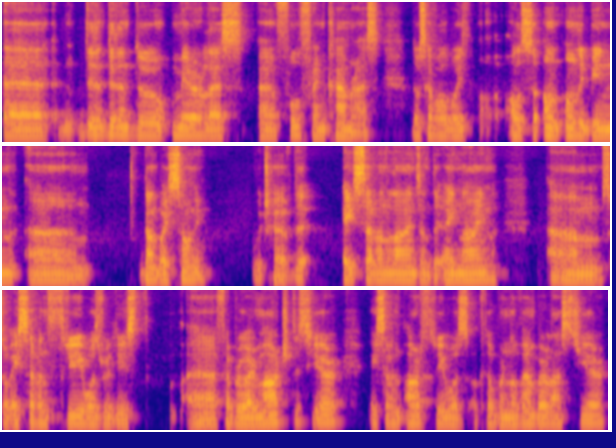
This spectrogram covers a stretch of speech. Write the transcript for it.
didn't didn't do mirrorless uh, full frame cameras those have always also on, only been um, done by Sony, which have the A7 lines and the A9 Um, so A7 III was released uh, February March this year. A7R3 was October November last year.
